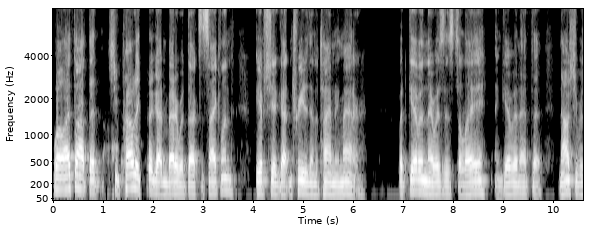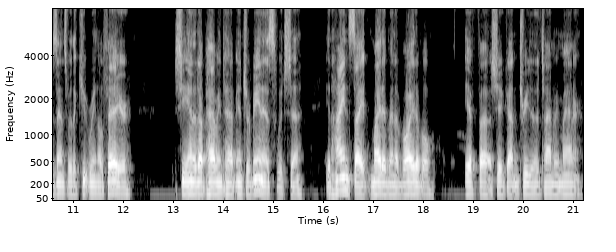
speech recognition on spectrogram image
well i thought that she probably could have gotten better with doxycycline if she had gotten treated in a timely manner but given there was this delay and given that uh, now she presents with acute renal failure. She ended up having to have intravenous, which uh, in hindsight might have been avoidable if uh, she had gotten treated in a timely manner.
